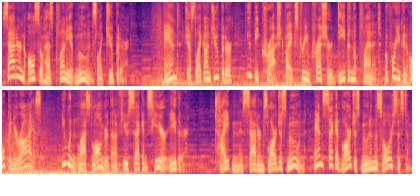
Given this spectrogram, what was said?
Saturn also has plenty of moons like Jupiter. And, just like on Jupiter, you'd be crushed by extreme pressure deep in the planet before you can open your eyes. You wouldn't last longer than a few seconds here either. Titan is Saturn's largest moon and second largest moon in the solar system.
